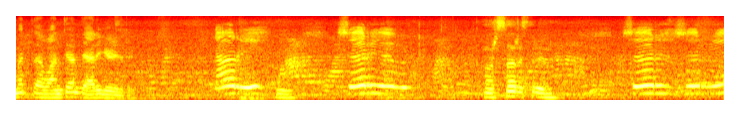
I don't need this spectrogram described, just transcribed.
ಮತ್ತು ವಾಂತಿ ಅಂತ ಯಾರಿಗೆ ಹೇಳಿದ್ರಿ? ನಾವು ರೀ ಹ್ಞೂ ಸರ್ ಹೇಳ್ಬಿಟ್ರಿ. ಅವ್ರ ಸರ್ ಸರ್ ಸರ್ ರೀ.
